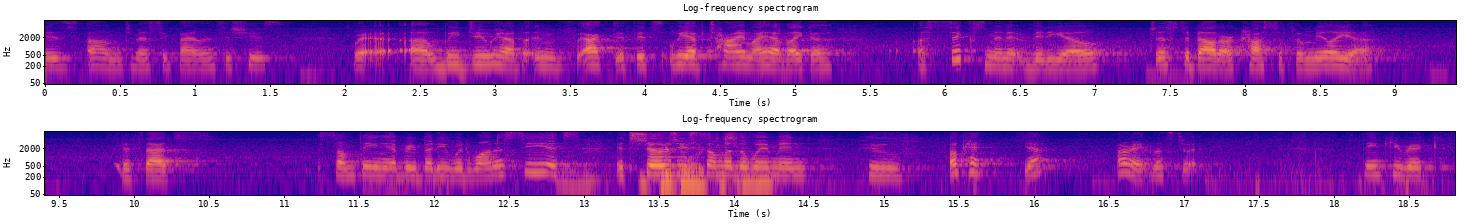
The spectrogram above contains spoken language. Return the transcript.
is um, domestic violence issues. Where uh, we do have, in fact, if it's, we have time, I have like a, a six minute video just about our Casa Familia, if that's something everybody would want to see. It's, It shows you some to of the women who've, okay, yeah? All right, let's do it. Thank you, Rick.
